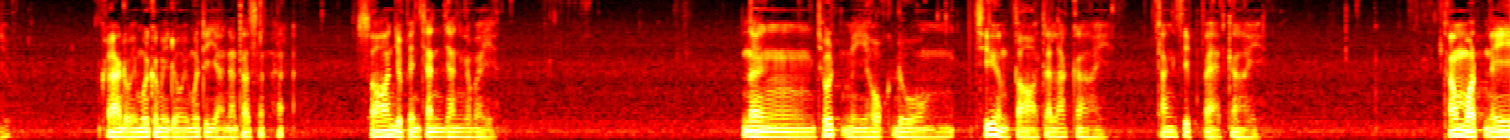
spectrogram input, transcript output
อยู่ กลางดวงวิมุตก็มีดวงวิมุติญาณทัศนะซ้อนอยู่เป็นชั้นๆเข้าไปหนึ่งชุดมีหกดวง เชื่อมต่อแต่ละกาย ทั้งสิบแปดกาย ทั้งหมดนี้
